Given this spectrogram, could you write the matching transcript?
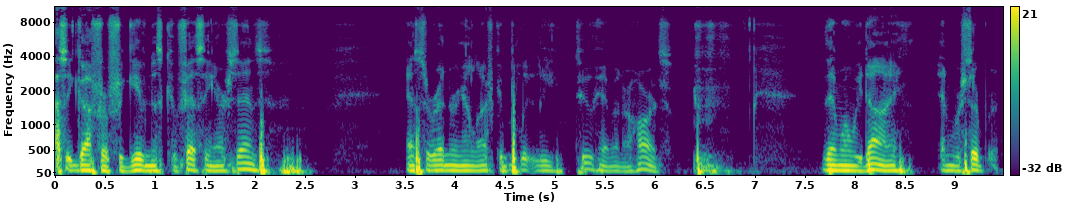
asking God for forgiveness, confessing our sins, and surrendering our life completely to Him in our hearts then when we die and we're separate,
